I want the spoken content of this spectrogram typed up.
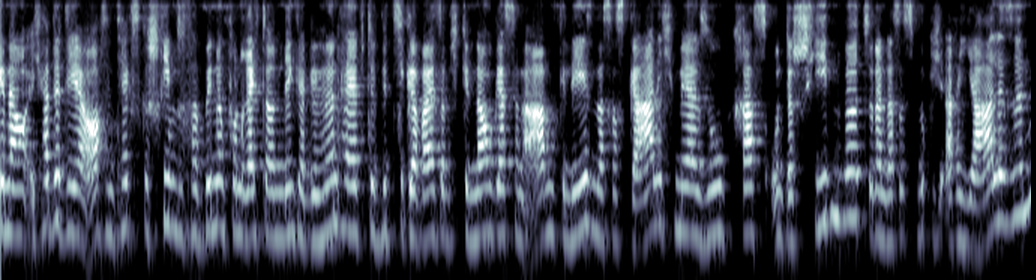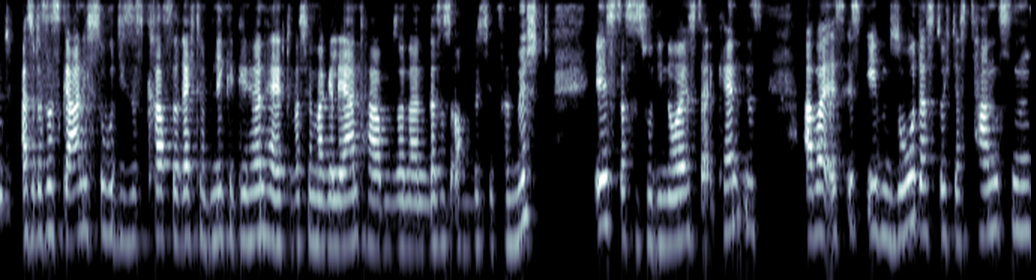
Genau, ich hatte dir ja auch den Text geschrieben zur Verbindung von rechter und linker Gehirnhälfte. Witzigerweise habe ich genau gestern Abend gelesen, dass das gar nicht mehr so krass unterschieden wird, sondern dass es wirklich Areale sind. Also das ist gar nicht so dieses krasse rechte und linke Gehirnhälfte, was wir mal gelernt haben, sondern dass es auch ein bisschen vermischt ist. Das ist so die neueste Erkenntnis. Aber es ist eben so, dass durch das Tanzen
